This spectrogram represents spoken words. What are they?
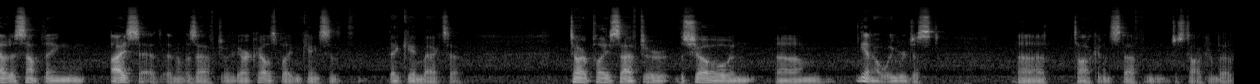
out of something I said, and it was after the Arkells played in Kingston. They came back to to our place after the show, and um, you know we were just uh, talking and stuff, and just talking about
